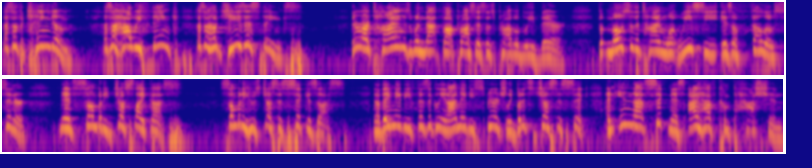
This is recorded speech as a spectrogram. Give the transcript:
that's not the kingdom. That's not how we think. That's not how Jesus thinks. There are times when that thought process is probably there. But most of the time, what we see is a fellow sinner. Man, somebody just like us, somebody who's just as sick as us. Now, they may be physically and I may be spiritually, but it's just as sick. And in that sickness, I have compassion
